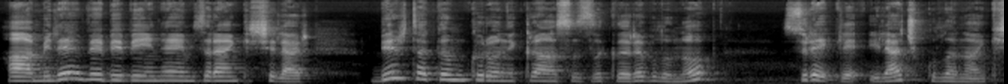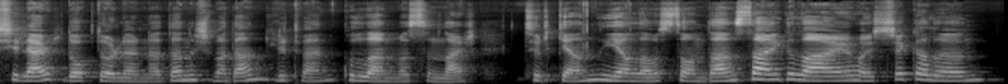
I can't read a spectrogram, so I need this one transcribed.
Hamile ve bebeğini emziren kişiler bir takım kronik rahatsızlıkları bulunup sürekli ilaç kullanan kişiler doktorlarına danışmadan lütfen kullanmasınlar. Türkan Yellowstone'dan saygılar, hoşçakalın.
